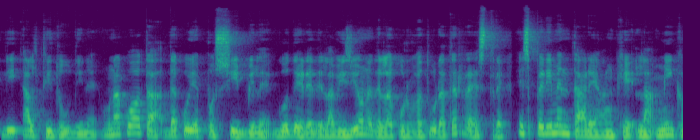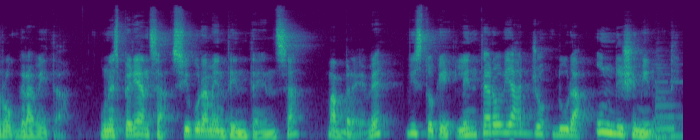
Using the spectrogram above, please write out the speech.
di altitudine, una quota da cui è possibile godere della visione della curvatura terrestre e sperimentare anche la microgravità. Un'esperienza sicuramente intensa, ma breve, visto che l'intero viaggio dura 11 minuti.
